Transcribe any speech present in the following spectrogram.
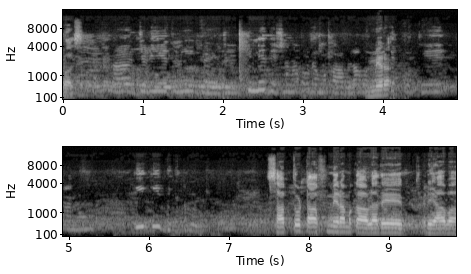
ਬਸ। ਅਹ ਜਿਹੜੀ ਇਹ ਤੁਸੀਂ ਗਏ ਜੀ ਕਿੰਨੇ ਦੇਸ਼ਾਂ ਨਾਲ ਤੁਹਾਡਾ ਮੁਕਾਬਲਾ ਹੋਇਆ ਮੇਰਾ- ਤੇ ਉੱਥੇ ਤੁਹਾਨੂੰ ਕੀ ਕੀ ਦਿੱਕਤਾਂ ਆਈਆਂ? ਸਭ ਤੋਂ ਟਫ ਮੇਰਾ ਮੁਕਾਬਲਾ ਤੇ ਰਿਹਾ ਵਾ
